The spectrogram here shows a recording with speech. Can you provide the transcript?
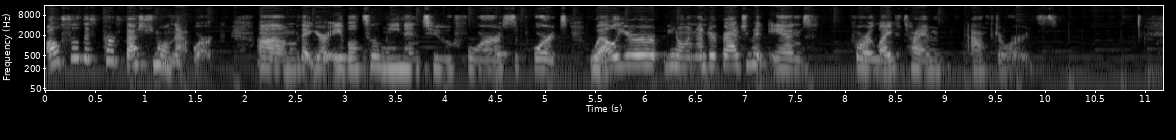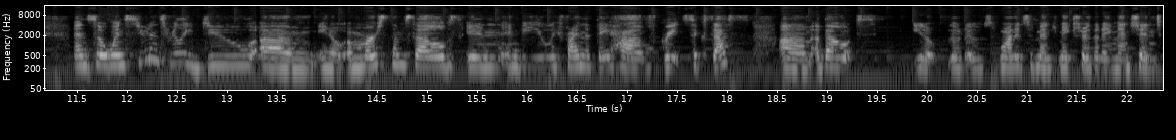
also this professional network um, that you're able to lean into for support while you're, you know, an undergraduate and for a lifetime afterwards. And so when students really do, um, you know, immerse themselves in, in BU, we find that they have great success. Um, about you know, I wanted to make sure that I mentioned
